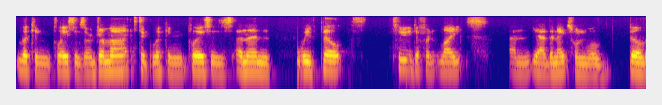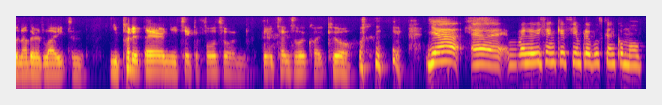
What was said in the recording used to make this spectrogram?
looking places or dramatic looking places. And then we've built two different lights. And yeah, the next one will build another light and you put it there and you take a photo and they tend to look quite cool. Ya, eh, bueno, dicen que siempre buscan como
